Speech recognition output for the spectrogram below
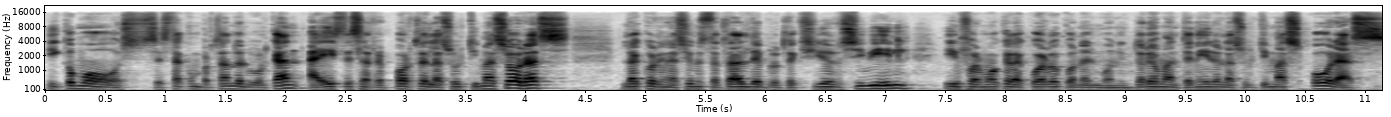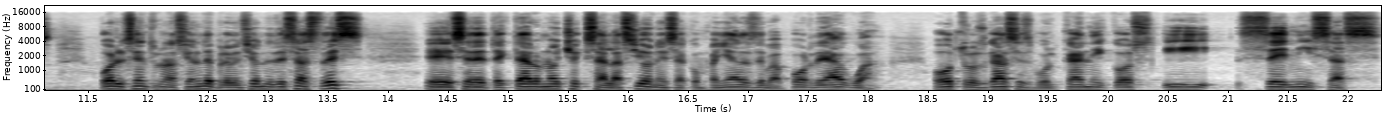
y cómo se está comportando el volcán. A este es el reporte de las últimas horas. La Coordinación Estatal de Protección Civil informó que de acuerdo con el monitoreo mantenido en las últimas horas por el Centro Nacional de Prevención de Desastres, eh, se detectaron ocho exhalaciones acompañadas de vapor de agua, otros gases volcánicos y cenizas.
